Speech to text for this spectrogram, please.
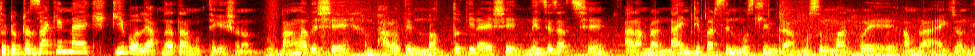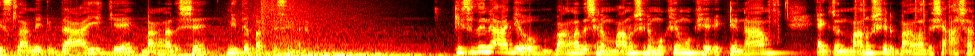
তো ডক্টর জাকির নায়ক কি বলে আপনারা তার মুখ থেকে শুনুন। বাংলাদেশে ভারতের নর্তকীরা এসে নেচে যাচ্ছে আর আমরা নাইনটি পার্সেন্ট মুসলিমরা মুসলমান হয়ে আমরা একজন ইসলামিক দায়ীকে বাংলাদেশে নিতে পারতেছি না। কিছুদিন আগেও বাংলাদেশের মানুষের মুখে মুখে একটি নাম, একজন মানুষের বাংলাদেশে আসার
